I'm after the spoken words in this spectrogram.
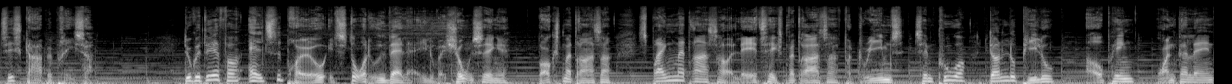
til skarpe priser. Du kan derfor altid prøve et stort udvalg af innovationssenge, boksmadrasser, springmadrasser og latexmadrasser fra Dreams, Tempur, Dunlopillo, Auping, Wonderland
